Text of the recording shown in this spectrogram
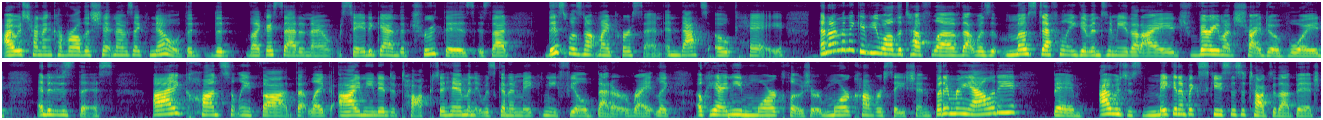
I was trying to uncover all this shit and I was like, no, the the like I said and I say it again, the truth is is that this was not my person and that's okay. And I'm going to give you all the tough love that was most definitely given to me that I very much tried to avoid and it is this. I constantly thought that like I needed to talk to him and it was going to make me feel better, right? Like, okay, I need more closure, more conversation. But in reality, babe, I was just making up excuses to talk to that bitch.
